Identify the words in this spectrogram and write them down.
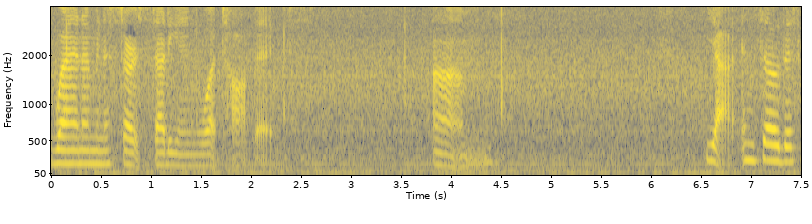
when I'm going to start studying what topics. Um, yeah, and so this,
